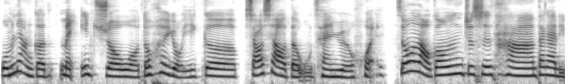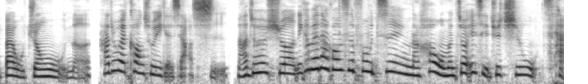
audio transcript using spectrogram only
我们两个每一周哦都会有一个小小的午餐约会，所以我老公就是他大概礼拜五中午呢，他就会空出一个小时，然后就会说你可不可以到公司附近，然后我们就一起去吃午餐。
